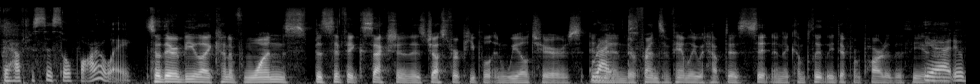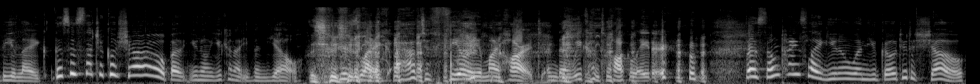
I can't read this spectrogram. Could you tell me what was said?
They have to sit so far away. So there'd be like kind of one specific section that's just for people in wheelchairs, and then their friends and family would have to sit in a completely different part of the theater. Yeah, it would be like, this is such a good show, but you know, you cannot even yell. It's like, I have to feel it in my heart, and then we can talk later. but sometimes, like, you know, when you go to the show,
